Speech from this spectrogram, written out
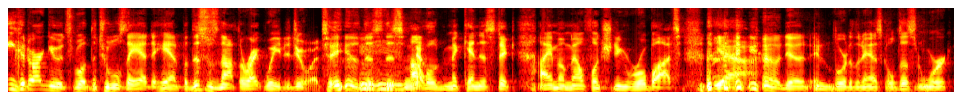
You could argue it's what the tools they had to hand, but this was not the right way to do it. this this hollowed mechanistic, I'm a malfunctioning robot. Yeah. you know, in Lord of the Nazgul doesn't work.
